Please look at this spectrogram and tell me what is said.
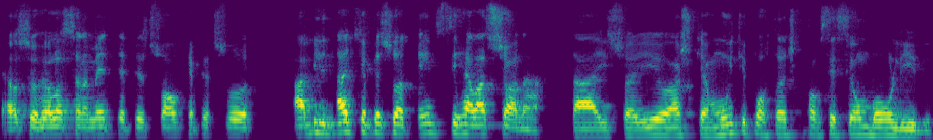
É o seu relacionamento interpessoal que a pessoa, a habilidade que a pessoa tem de se relacionar, tá? Isso aí eu acho que é muito importante para você ser um bom líder.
